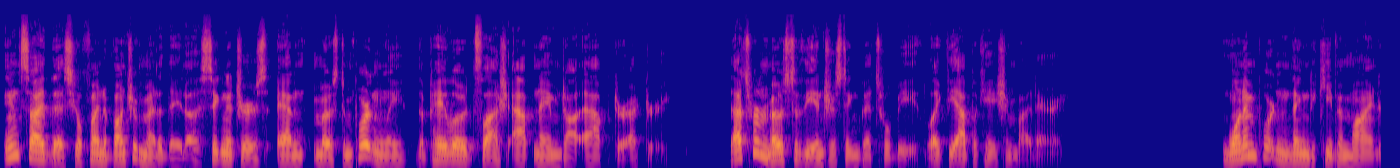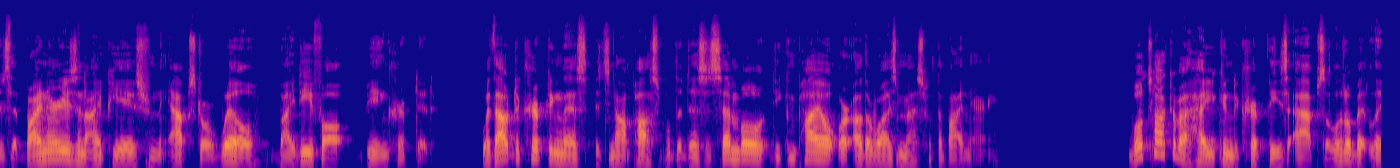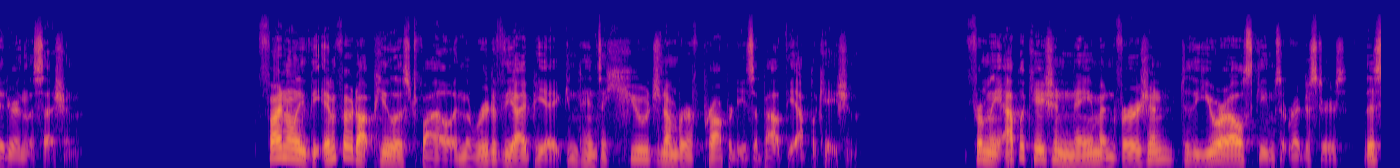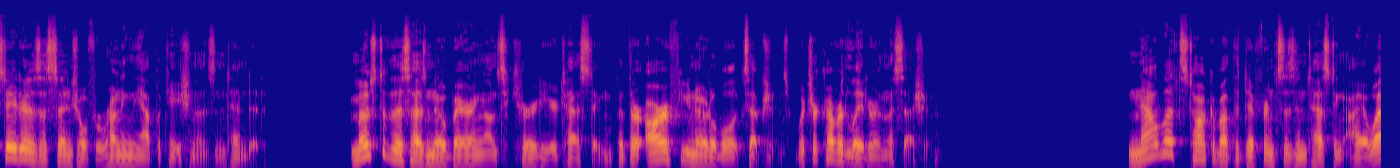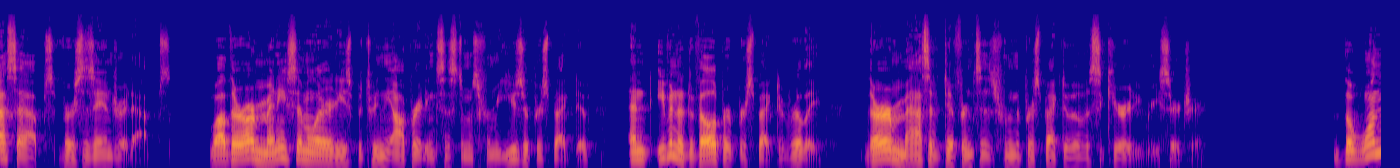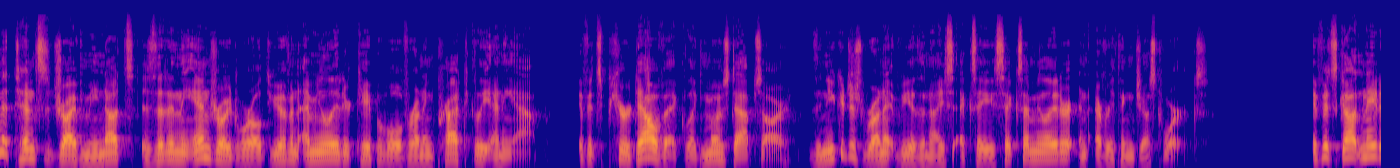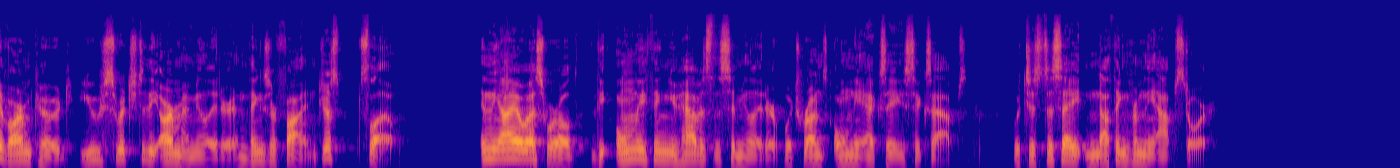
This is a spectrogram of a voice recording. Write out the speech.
Inside this, you'll find a bunch of metadata, signatures, and, most importantly, the payload slash appname.app directory. That's where most of the interesting bits will be, like the application binary. One important thing to keep in mind is that binaries and IPAs from the App Store will, by default, be encrypted. Without decrypting this, it's not possible to disassemble, decompile, or otherwise mess with the binary. We'll talk about how you can decrypt these apps a little bit later in the session. Finally, the info.plist file in the root of the IPA contains a huge number of properties about the application. From the application name and version to the URL schemes it registers, this data is essential for running the application as intended. Most of this has no bearing on security or testing, but there are a few notable exceptions, which are covered later in the session. Now let's talk about the differences in testing iOS apps versus Android apps. While there are many similarities between the operating systems from a user perspective, and even a developer perspective, really, there are massive differences from the perspective of a security researcher. The one that tends to drive me nuts is that in the Android world, you have an emulator capable of running practically any app. If it's pure Dalvik, like most apps are, then you could just run it via the nice x86 emulator and everything just works. If it's got native ARM code, you switch to the ARM emulator and things are fine, just slow. In the iOS world, the only thing you have is the simulator, which runs only x86 apps, which is to say, nothing from the App Store.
